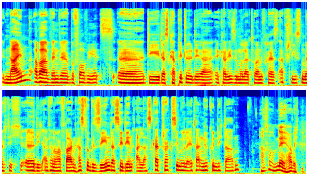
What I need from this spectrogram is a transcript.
Nein, aber wenn wir, bevor wir jetzt äh, die, das Kapitel der LKW-Simulatoren vorerst abschließen, möchte ich äh, dich einfach nochmal fragen: Hast du gesehen, dass sie den Alaska Truck Simulator angekündigt haben? Achso, nee, habe ich nicht.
